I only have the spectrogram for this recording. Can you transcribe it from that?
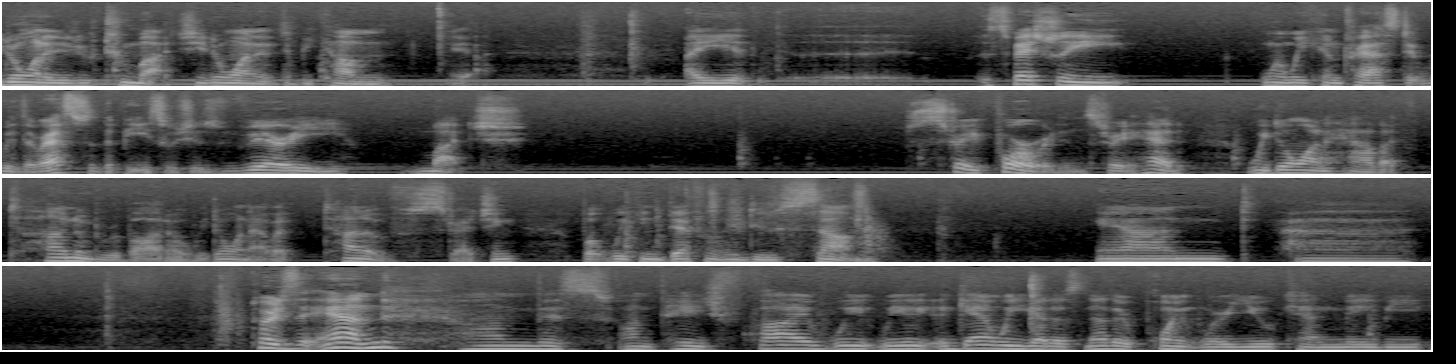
you don't want to do too much. You don't want it to become yeah. I uh, especially when we contrast it with the rest of the piece which is very much straightforward and straight ahead we don't want to have a ton of rubato. We don't want to have a ton of stretching, but we can definitely do some. And uh, towards the end, on this on page five, we, we again we get another point where you can maybe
